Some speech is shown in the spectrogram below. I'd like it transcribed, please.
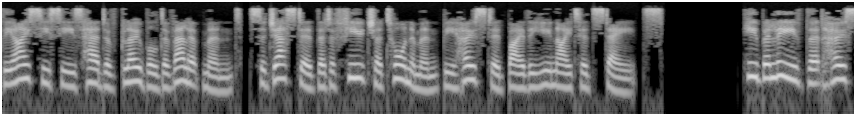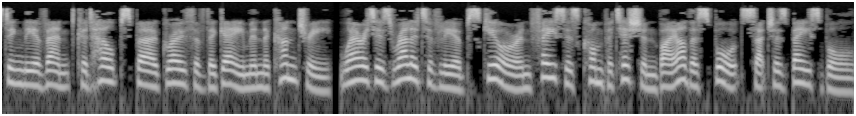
the ICC's head of global development, suggested that a future tournament be hosted by the United States. He believed that hosting the event could help spur growth of the game in the country, where it is relatively obscure and faces competition by other sports such as baseball.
